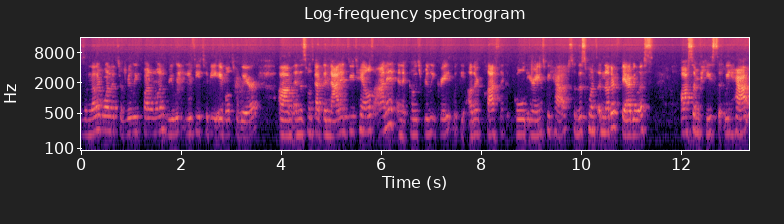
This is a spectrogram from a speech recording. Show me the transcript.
is another one that's a really fun one, really easy to be able to wear. Um, and this one's got the knotted details on it, and it goes really great with the other classic gold earrings we have. So this one's another fabulous, awesome piece that we have.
